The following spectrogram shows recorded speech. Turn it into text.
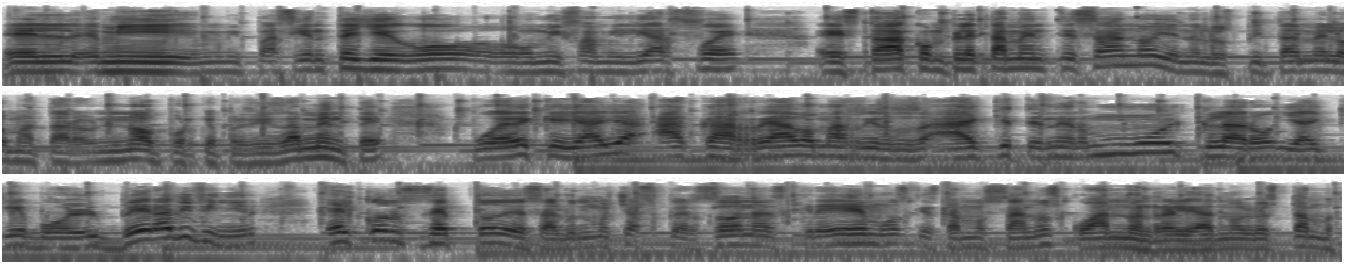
el, mi, mi paciente llegó o mi familiar fue, estaba completamente sano y en el hospital me lo mataron. No, porque precisamente puede que ya haya acarreado más riesgos. Hay que tener muy claro y hay que volver a definir el concepto de salud. Muchas personas creemos que estamos sanos cuando en realidad no lo estamos.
